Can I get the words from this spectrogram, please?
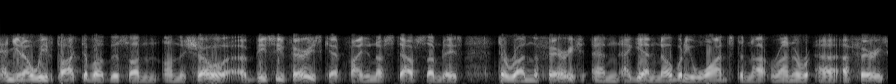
and you know we've talked about this on on the show. Uh, BC Ferries can't find enough staff some days to run the ferry, and again, nobody wants to not run a, a ferry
